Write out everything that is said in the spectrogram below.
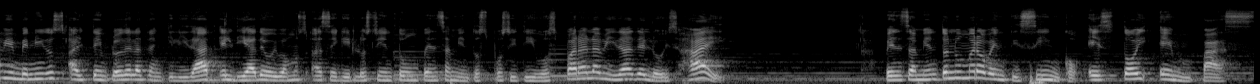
bienvenidos al Templo de la Tranquilidad. El día de hoy vamos a seguir los 101 pensamientos positivos para la vida de Lois Hay. Pensamiento número 25. Estoy en paz.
